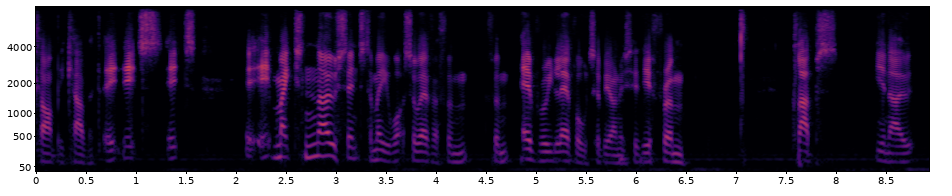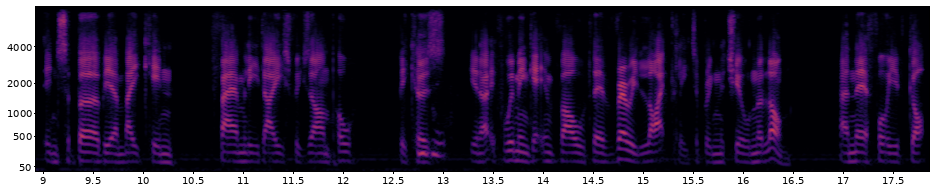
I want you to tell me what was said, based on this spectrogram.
can't be covered. It, it's it's it, makes no sense to me whatsoever from from every level to be honest with you from clubs you know in suburbia making family days for example because you know if women get involved they're very likely to bring the children along and therefore you've got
